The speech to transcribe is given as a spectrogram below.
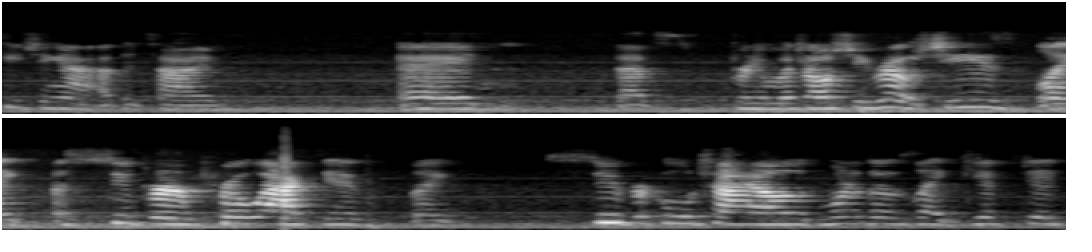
teaching at at the time, and that's pretty much all she wrote. She's like a super proactive, like super cool child. One of those like gifted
